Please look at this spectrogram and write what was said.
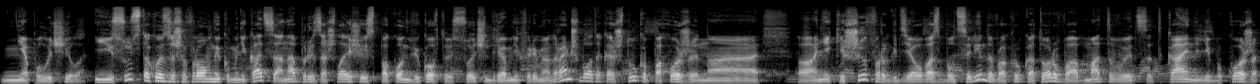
не получила. И суть такой зашифрованной коммуникации, она произошла еще испокон веков, то есть с очень древних времен. Раньше была такая штука, похожая на а, некий шифр, где у вас был цилиндр, вокруг которого обматывается ткань либо кожа,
